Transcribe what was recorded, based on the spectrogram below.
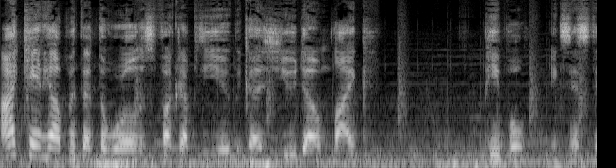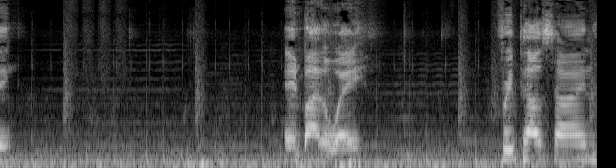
I can't help it that the world is fucked up to you because you don't like people existing. And by the way, free Palestine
